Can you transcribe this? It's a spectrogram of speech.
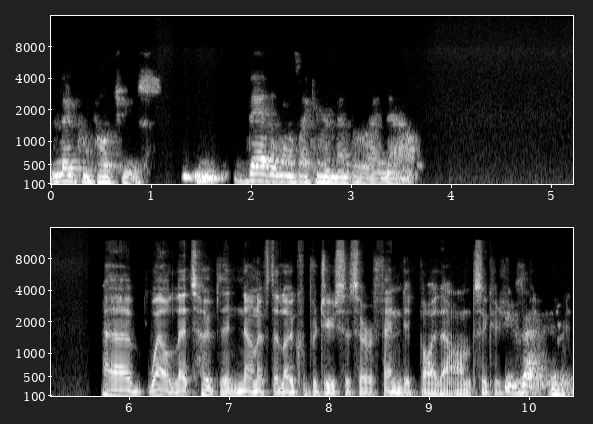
local produce. They're the ones I can remember right now. Uh, well, let's hope that none of the local producers are offended by that answer because you exactly.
